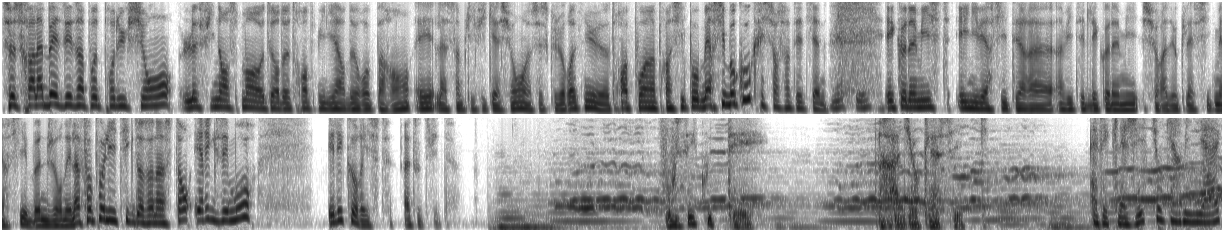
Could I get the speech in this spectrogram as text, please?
Ce sera la baisse des impôts de production, le financement à hauteur de 30 milliards d'euros par an et la simplification. C'est ce que j'ai retenu. Trois points principaux. Merci beaucoup, Christian Saint-Etienne. Merci. Économiste et universitaire, euh, invité de l'économie sur Radio Classique. Merci et bonne journée. L'info politique dans un instant. Éric Zemmour et les choristes. À tout de suite. Vous écoutez Radio Classique. Avec la gestion Carmignac,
